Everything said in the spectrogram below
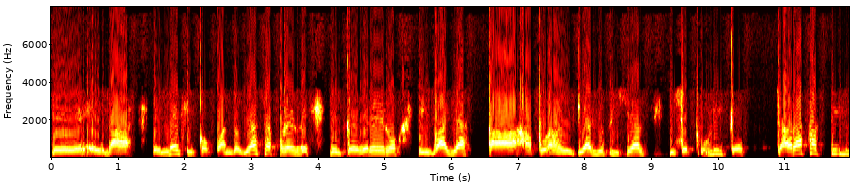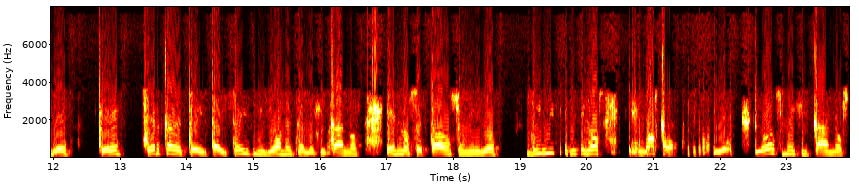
eh, en, la, en México, cuando ya se apruebe en febrero y vaya a, al diario oficial y se publique, se hará factible que cerca de 36 millones de mexicanos en los Estados Unidos divididos en dos categorías. Los mexicanos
